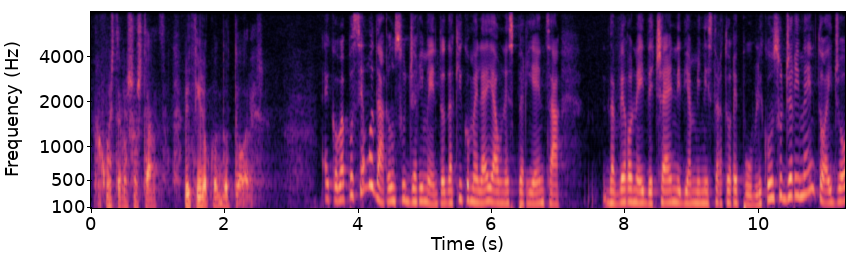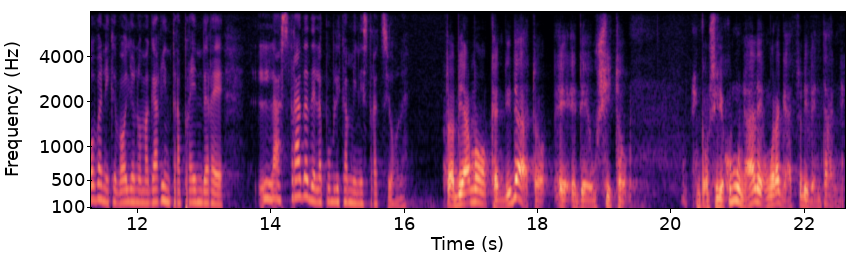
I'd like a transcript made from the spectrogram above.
Ecco, questa è la sostanza, il filo conduttore. Ecco, ma possiamo dare un suggerimento da chi come lei ha un'esperienza davvero nei decenni di amministratore pubblico, un suggerimento ai giovani che vogliono magari intraprendere la strada della pubblica amministrazione? Abbiamo candidato ed è uscito in consiglio comunale un ragazzo di 20 anni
